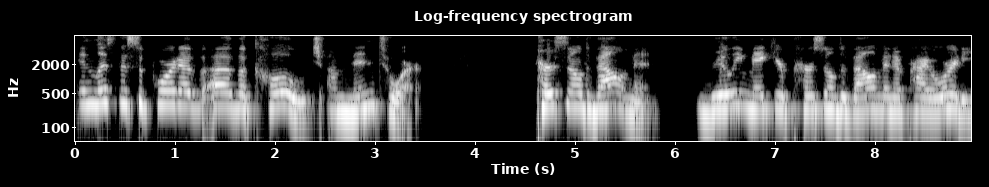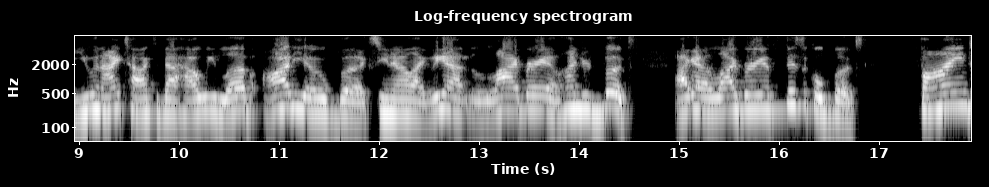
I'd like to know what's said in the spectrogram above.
enlist the support of, of a coach, a mentor, personal development. Really make your personal development a priority. You and I talked about how we love audio books. You know, like we got a library of 100 books. I got a library of physical books find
